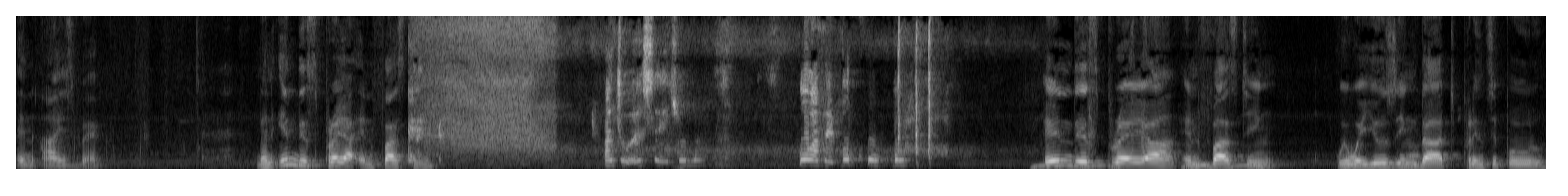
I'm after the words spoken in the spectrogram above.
an iceberg. Then in this prayer and fasting, in this prayer and fasting, we were using that principle,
